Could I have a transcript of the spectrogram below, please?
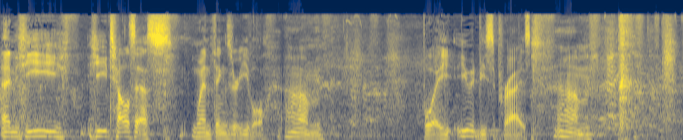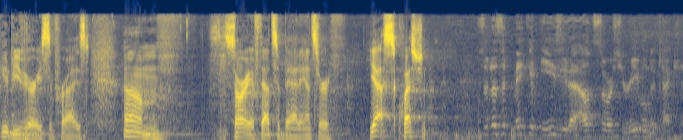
and he he tells us when things are evil. Um, Boy, you would be surprised. Um, you'd be very surprised. Um, sorry if that's a bad answer. Yes, question. So does it make it easier to outsource your evil detection?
